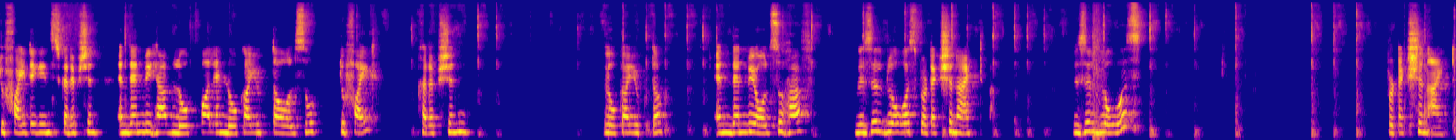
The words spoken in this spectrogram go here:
to fight against corruption. And then we have Lokpal and Lokayukta also to fight corruption. Lokayukta. And then we also have Whistleblowers Protection Act Whistleblowers Protection Act.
